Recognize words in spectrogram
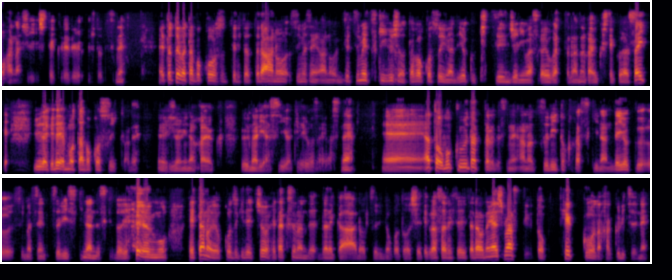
お話ししてくれる人ですね。え例えばタバコを吸ってる人だったら、あの、すいません、あの、絶滅危惧種のタバコ吸いなんでよく喫煙所にいますが、よかったら仲良くしてくださいっていうだけでもうタバコ吸いとはね、非常に仲良くなりやすいわけでございますね。えー、あと僕だったらですね、あの釣りとかが好きなんで、よく、すいません、釣り好きなんですけど、いやもう下手の横好きで超下手くそなんで、誰かあの釣りのことを教えてくださる人いたらお願いしますって言うと、結構な確率でね、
